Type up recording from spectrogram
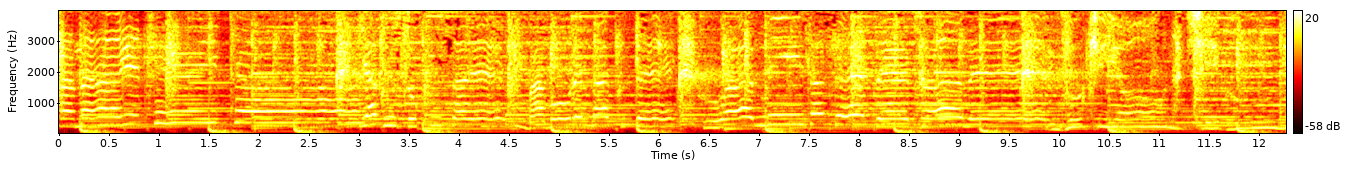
甘えていた。約束さえ守れなくて不安にさせてたね。不器用な自分に。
